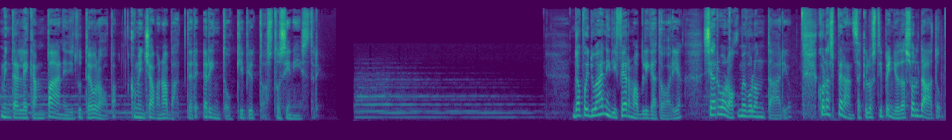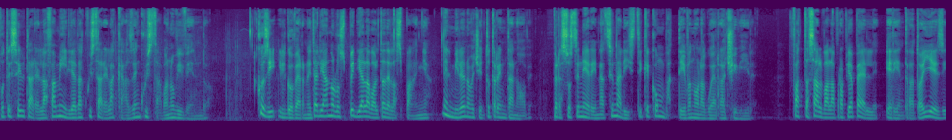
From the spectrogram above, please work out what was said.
mentre le campane di tutta Europa cominciavano a battere rintocchi piuttosto sinistri. Dopo i due anni di ferma obbligatoria, si arruolò come volontario, con la speranza che lo stipendio da soldato potesse aiutare la famiglia ad acquistare la casa in cui stavano vivendo. Così il governo italiano lo spedì alla volta della Spagna, nel 1939, per sostenere i nazionalisti che combattevano la guerra civile. Fatta salva la propria pelle e rientrato a Iesi,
